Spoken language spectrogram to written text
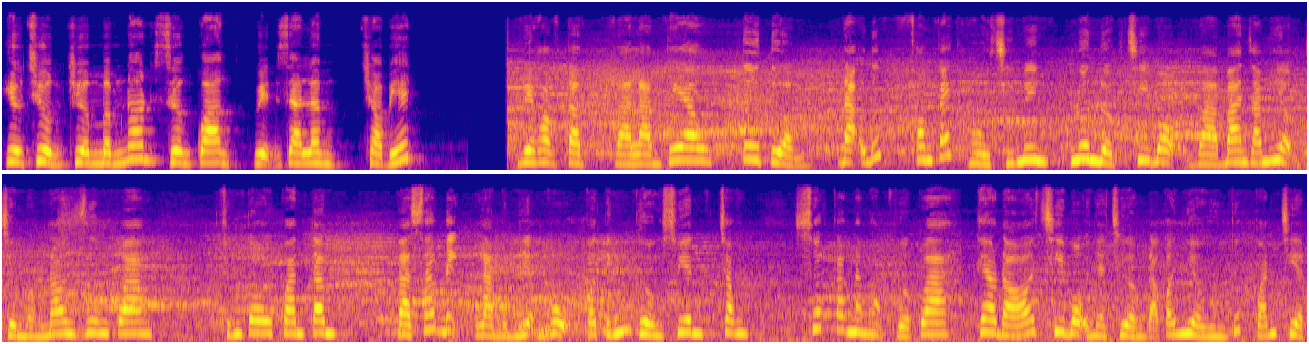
hiệu trưởng trường mầm non Dương Quang, huyện Gia Lâm cho biết. Việc học tập và làm theo tư tưởng, đạo đức, phong cách Hồ Chí Minh luôn được tri bộ và ban giám hiệu trường mầm non Dương Quang chúng tôi quan tâm và xác định là một nhiệm vụ có tính thường xuyên trong suốt các năm học vừa qua. Theo đó, tri bộ nhà trường đã có nhiều hình thức quán triệt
